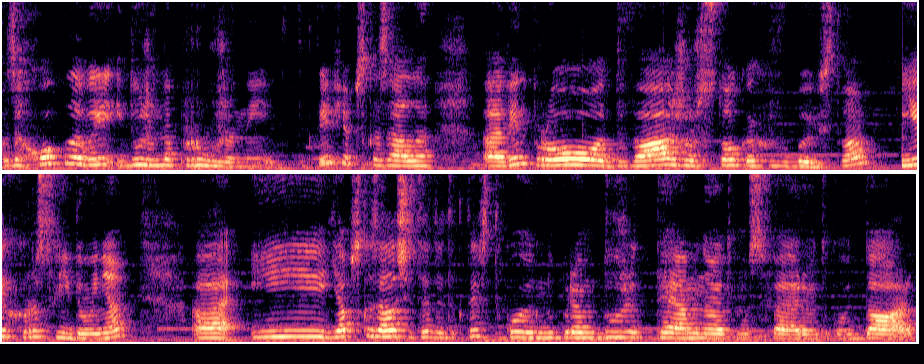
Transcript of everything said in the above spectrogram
захопливий і дуже напружений детектив, я б сказала. Він про два жорстоких вбивства, їх розслідування. І я б сказала, що це детектив з такою ну прям дуже темною атмосферою, такою дарк.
